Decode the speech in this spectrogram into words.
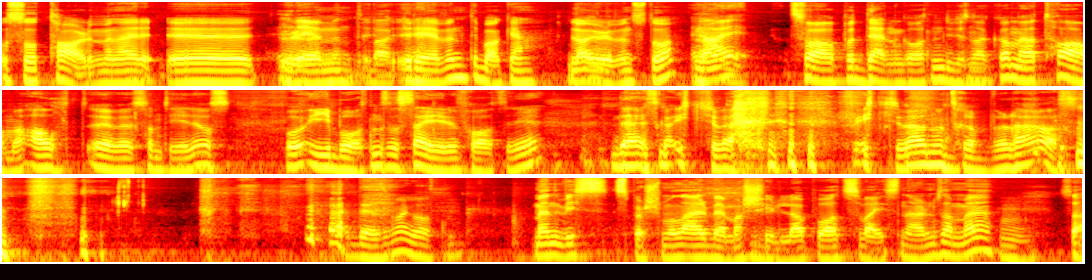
og så tar du med den der eh, Reven tilbake. Reven tilbake. La ulven stå. Nei, svaret på den gåten du snakker om, er å ta med alt over samtidig. Og, s- og i båten så sier du fra til dem det skal ikke være, skal ikke være noe trøbbel her, altså. Det er det som er gåten. Men hvis spørsmålet er hvem har skylda på at sveisen er den samme, så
